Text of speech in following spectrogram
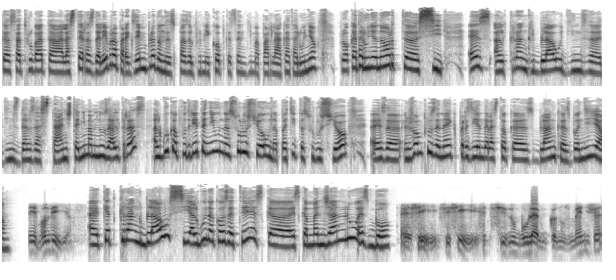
que s'ha trobat a les Terres de l'Ebre, per exemple, doncs és pas el primer cop que sentim a parlar a Catalunya, però a Catalunya Nord eh, sí, és el cranc blau dins, eh, dins dels estanys. Tenim amb nosaltres algú que podria tenir una solució, una petita solució. És eh, Joan Plusenec, president de les Toques Blanques. Bon dia. Sí, bon dia. Aquest cranc blau, si alguna cosa té, és que, és que menjant-lo és bo. Eh, sí, sí, sí. Si no volem que no es menja,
